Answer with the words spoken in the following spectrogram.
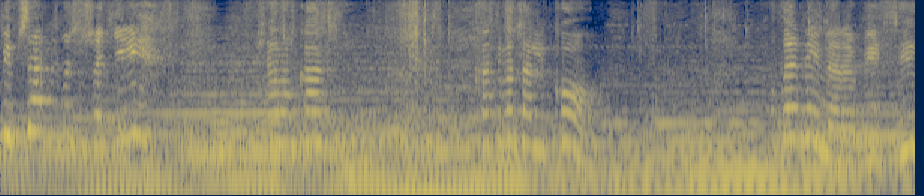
μη ψάχνεις με στο σακί. Πιάνω κάτι. Κάτι μεταλλικό. Που δεν είναι ρεβίθι.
